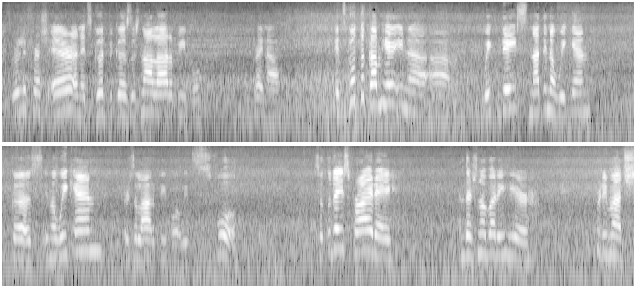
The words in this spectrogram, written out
It's really fresh air and it's good because there's not a lot of people right now. It's good to come here in a um, weekdays, not in a weekend. Because in a weekend, there's a lot of people. It's full. So today is Friday and there's nobody here. Pretty much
